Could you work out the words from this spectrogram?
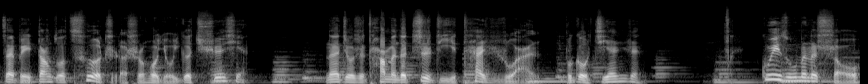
在被当作厕纸的时候有一个缺陷，那就是它们的质地太软，不够坚韧。贵族们的手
